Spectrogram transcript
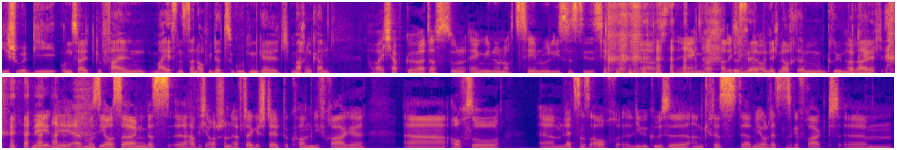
die Schuhe, die uns halt gefallen, meistens dann auch wieder zu gutem Geld machen kann. Aber ich habe gehört, dass du irgendwie nur noch zehn Releases dieses Jahr kaufen darfst. Irgendwas hatte ich Bisher im Kopf. bin ich noch im grünen okay. Bereich. nee, nee, äh, muss ich auch sagen, das äh, habe ich auch schon öfter gestellt bekommen, die Frage. Äh, auch so, ähm, letztens auch, äh, liebe Grüße an Chris, der hat mich auch letztens gefragt, ähm,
